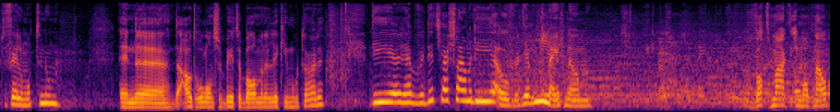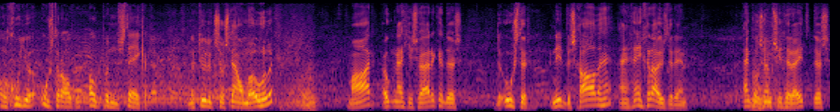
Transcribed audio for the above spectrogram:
Te veel om op te noemen. En uh, de oud-Hollandse bitterbal met een likkie moutarde? Die uh, hebben we dit jaar slaan we die over. Die hebben we niet meegenomen. Wat maakt iemand nou een goede oesteropensteker? Natuurlijk zo snel mogelijk. Maar ook netjes werken. Dus de oester niet beschadigen en geen gruis erin. En consumptiegereed. Dus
